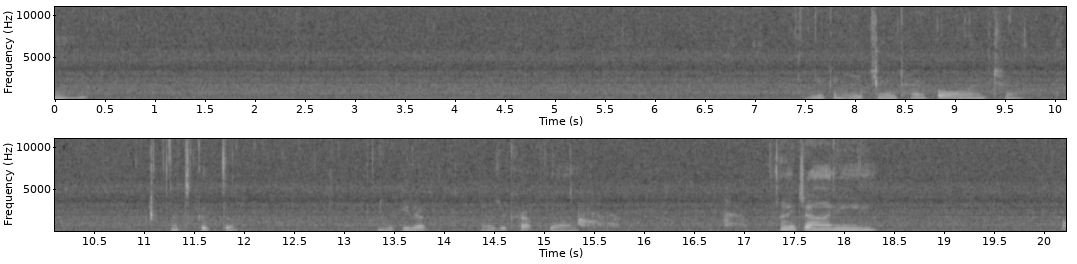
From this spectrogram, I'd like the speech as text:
Mm-hmm. You're gonna eat your entire bowl, aren't you? That's good though. You eat up. How's your crop feeling? Hi, Johnny.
